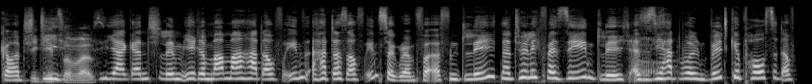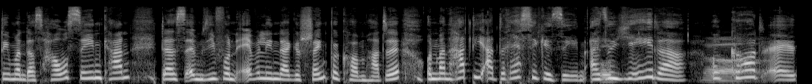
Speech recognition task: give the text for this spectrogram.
Gott Wie die, geht sowas? Ja, ganz schlimm. Ihre Mama hat, auf, hat das auf Instagram veröffentlicht, natürlich versehentlich. Also sie hat wohl ein Bild gepostet, auf dem man das Haus sehen kann, das ähm, sie von Evelyn da geschenkt bekommen hatte. Und man hat die Adresse gesehen. Also jeder. Oh Gott, ey.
